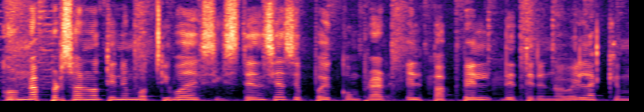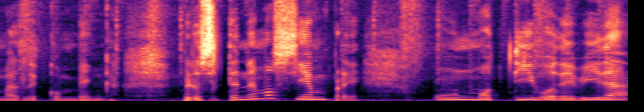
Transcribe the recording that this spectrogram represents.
Cuando una persona no tiene motivo de existencia, se puede comprar el papel de telenovela que más le convenga. Pero si tenemos siempre un motivo de vida,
